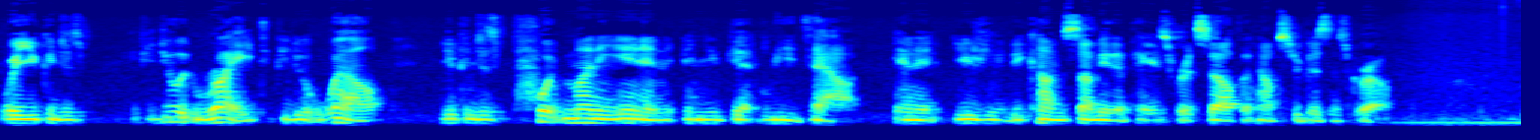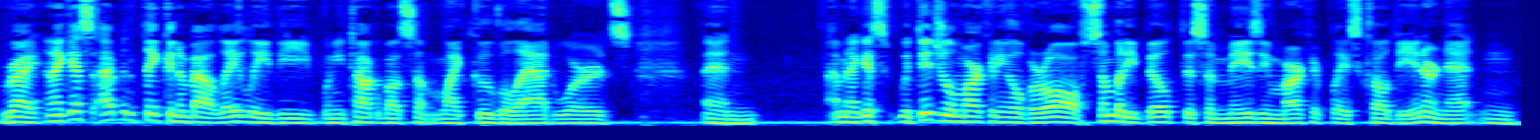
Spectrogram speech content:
where you can just if you do it right, if you do it well, you can just put money in and you get leads out. And it usually becomes something that pays for itself and helps your business grow. Right, and I guess I've been thinking about lately the when you talk about something like Google AdWords, and I mean I guess with digital marketing overall, somebody built this amazing marketplace called the internet, and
